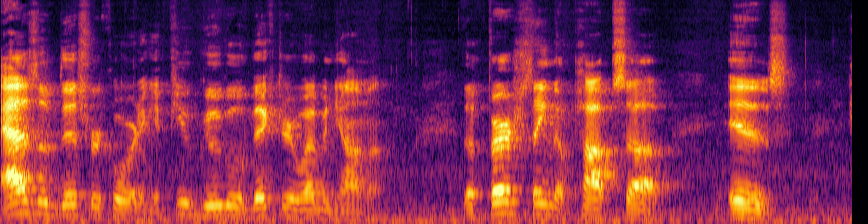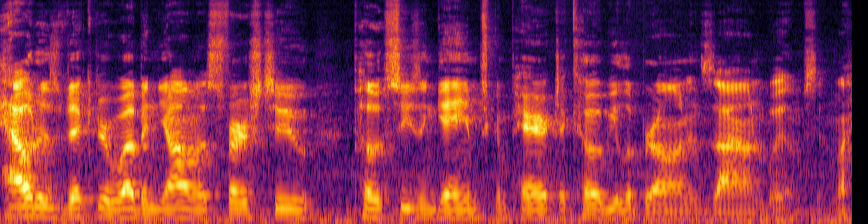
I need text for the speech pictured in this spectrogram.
as of this recording, if you Google Victor Wembanyama, the first thing that pops up is how does Victor Wembanyama's first two postseason games compare to Kobe LeBron and Zion Williamson? Like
